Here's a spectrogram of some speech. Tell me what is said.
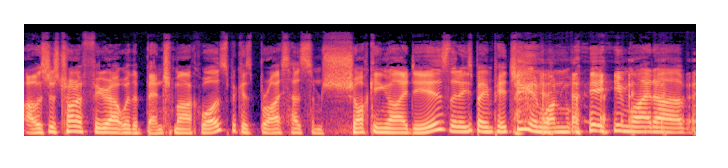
I was just trying to figure out where the benchmark was because Bryce has some shocking ideas that he's been pitching, and one he might uh,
